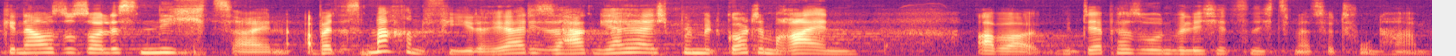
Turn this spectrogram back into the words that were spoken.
genauso soll es nicht sein. Aber das machen viele. Ja? Die sagen, ja, ja, ich bin mit Gott im Reinen. Aber mit der Person will ich jetzt nichts mehr zu tun haben.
